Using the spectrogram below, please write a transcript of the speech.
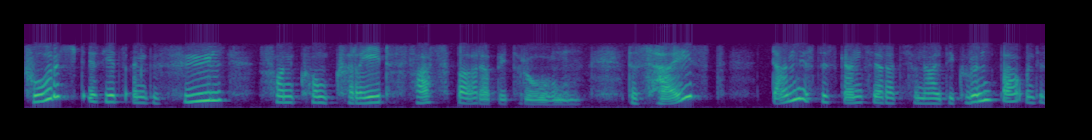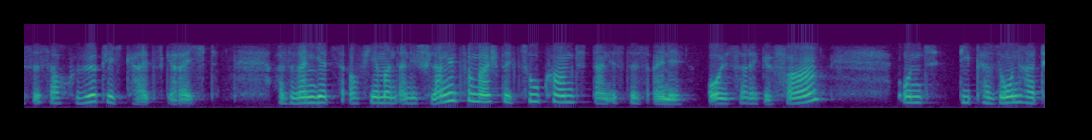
Furcht ist jetzt ein Gefühl von konkret fassbarer Bedrohung. Das heißt, dann ist das Ganze rational begründbar und es ist auch wirklichkeitsgerecht. Also wenn jetzt auf jemand eine Schlange zum Beispiel zukommt, dann ist es eine äußere Gefahr und die Person hat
